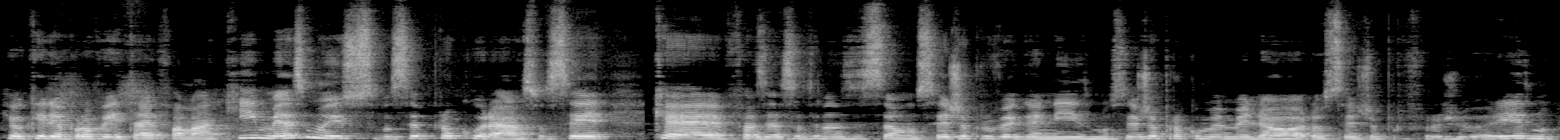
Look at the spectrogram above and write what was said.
que eu queria aproveitar e falar aqui. Mesmo isso, se você procurar, se você quer fazer essa transição, seja pro veganismo, seja para comer melhor, ou seja pro frugivorismo,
